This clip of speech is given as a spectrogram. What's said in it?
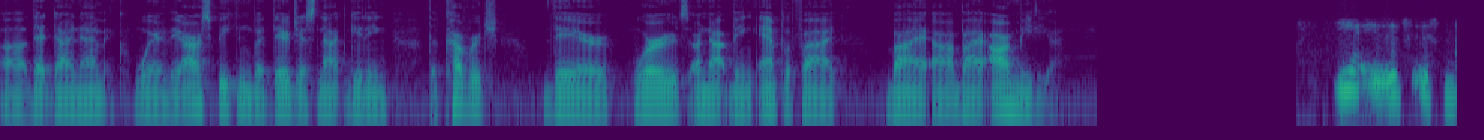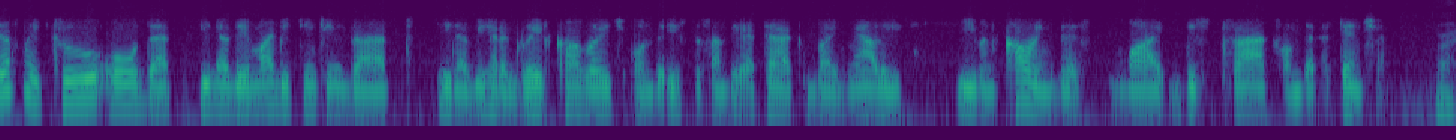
uh, that dynamic where they are speaking, but they're just not getting the coverage? Their words are not being amplified by uh, by our media. Yeah, it's it's definitely true, or that you know they might be thinking that you know we had a great coverage on the Easter Sunday attack by Mali, even covering this might distract from that attention. Right.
